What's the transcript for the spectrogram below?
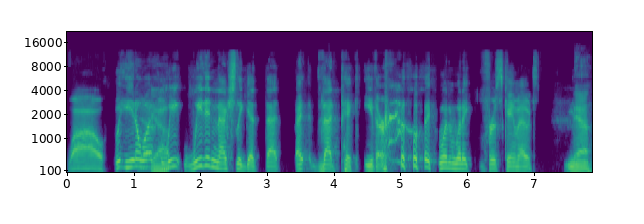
Wow. Well, you know what? Yeah. We we didn't actually get that that pick either. like when when it first came out. Yeah.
